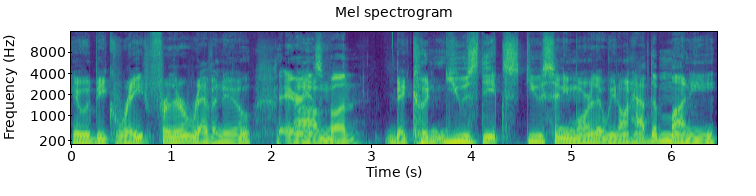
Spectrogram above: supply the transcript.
It would be great for their revenue. The area's Um, fun. They couldn't use the excuse anymore that we don't have the money.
